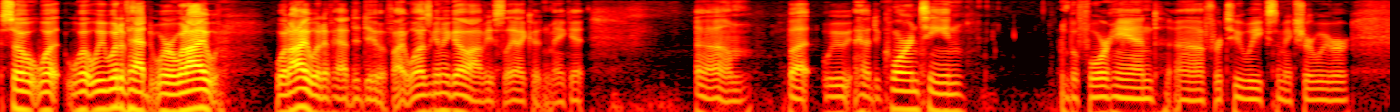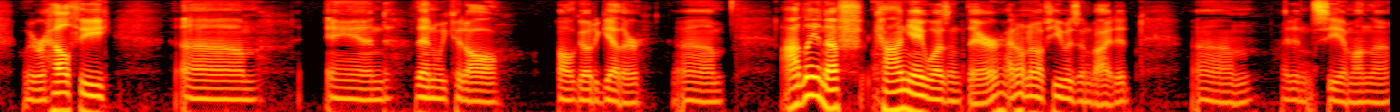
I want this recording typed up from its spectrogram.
so what what we would have had or what I what I would have had to do if I was gonna go, obviously I couldn't make it. Um, but we had to quarantine beforehand uh, for two weeks to make sure we were we were healthy, um, and then we could all all go together. Um, oddly enough, Kanye wasn't there. I don't know if he was invited. Um, I didn't see him on the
